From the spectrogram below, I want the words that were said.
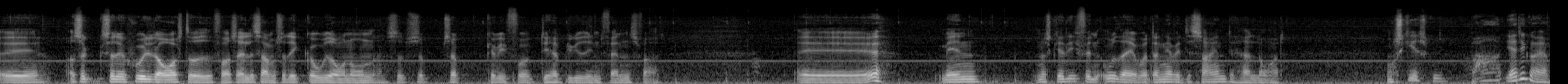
øh, og så, så er det hurtigt overstået for os alle sammen, så det ikke går ud over nogen. Så, så, så kan vi få det her bygget i en fandens fart. Øh, men nu skal jeg lige finde ud af, hvordan jeg vil designe det her lort. Måske jeg skulle bare... Ja, det gør jeg.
